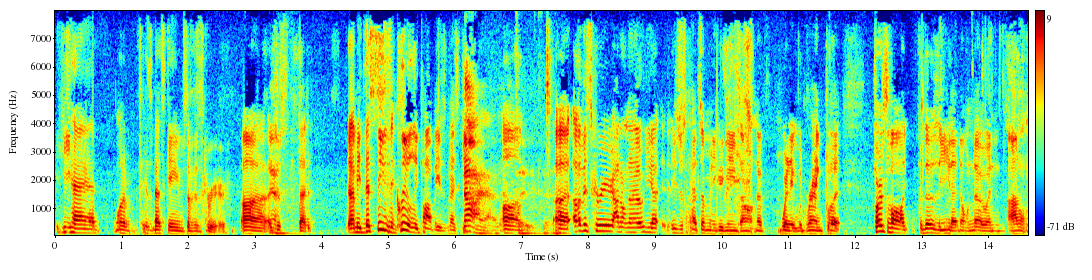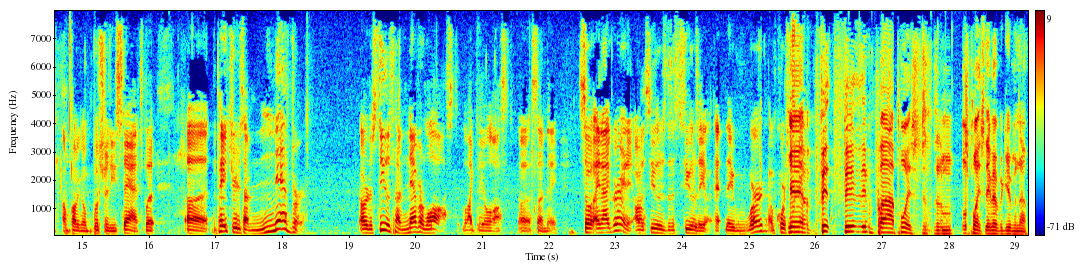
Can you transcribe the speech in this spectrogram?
He had one of his best games of his career. Uh, Yeah. Just that. I mean, this season clearly probably his best game. No, yeah, Um, clearly, clearly. Uh, of his career, I don't know. He, he's just had so many good games. I don't know where they would rank. But first of all, for those of you that don't know, and I don't, I'm probably going to butcher these stats, but uh, the Patriots have never, or the Steelers have never lost like they lost uh, Sunday. So, and I granted, are the Steelers the Steelers they they were? Of course, Yeah, fi- 55 points is the most points they've ever given up.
